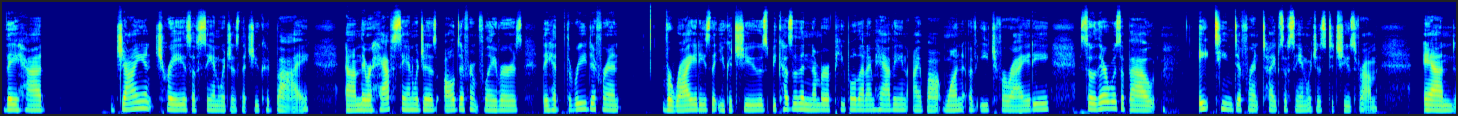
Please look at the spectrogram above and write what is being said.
They had giant trays of sandwiches that you could buy. Um, they were half sandwiches, all different flavors. They had three different varieties that you could choose. Because of the number of people that I'm having, I bought one of each variety. So there was about 18 different types of sandwiches to choose from, and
